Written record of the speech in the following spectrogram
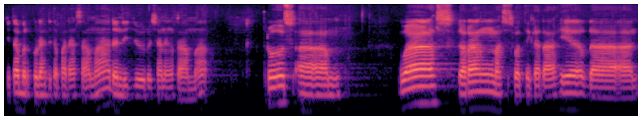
kita berkuliah di tempat yang sama dan di jurusan yang sama. Terus um, gue sekarang mahasiswa tingkat akhir dan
